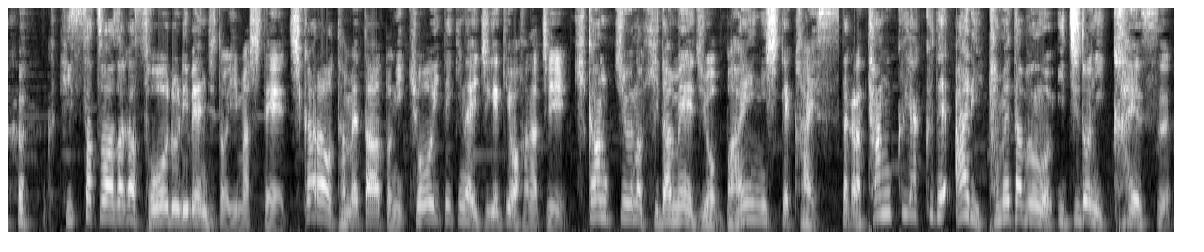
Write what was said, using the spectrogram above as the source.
必殺技がソウルリベンジと言いまして、力を貯めた後に驚異的な一撃を放ち、期間中の火ダメージを倍にして返す。だからタンク役であり、貯めた分を一度に返す。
